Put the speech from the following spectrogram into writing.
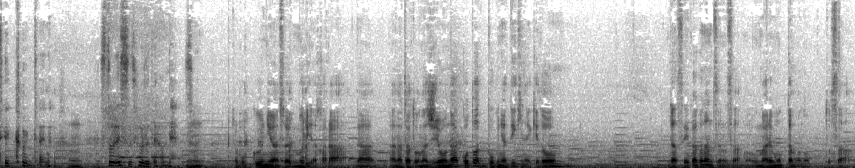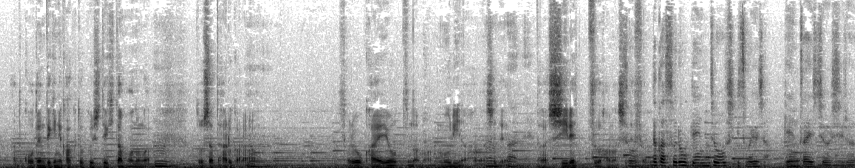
ていくみたいな。うん。うんストレスフルだよね、うん。で僕にはそれ無理だからだあなたと同じようなことは僕にはできないけど、うん。だ性格なんつうのさ生まれ持ったものとさあと後天的に獲得してきたものがうん。どうしたってあるから、うん。それを変えようっつうのはまあ無理な話で、うんまあねだから知れっつう話でさだからそれを現状いつも言うじゃん。現在地を知る、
